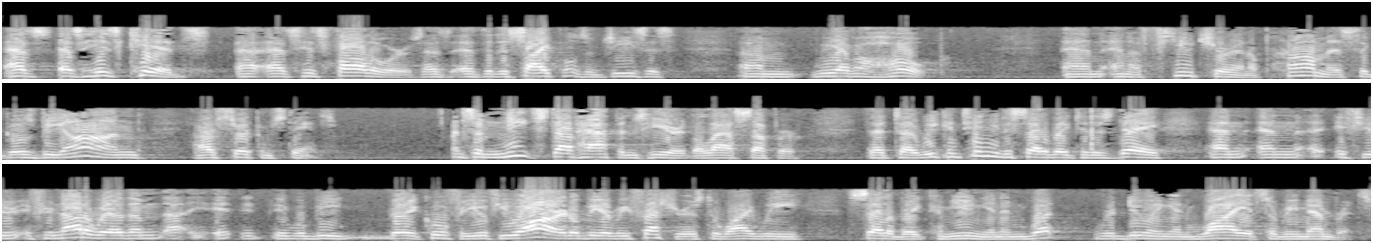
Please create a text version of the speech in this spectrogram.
as as His kids, uh, as His followers, as as the disciples of Jesus, um, we have a hope and and a future and a promise that goes beyond our circumstance. And some neat stuff happens here at the Last Supper that uh, we continue to celebrate to this day. And and if you're if you're not aware of them, uh, it, it, it will be very cool for you. If you are, it'll be a refresher as to why we celebrate communion and what we're doing and why it's a remembrance.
